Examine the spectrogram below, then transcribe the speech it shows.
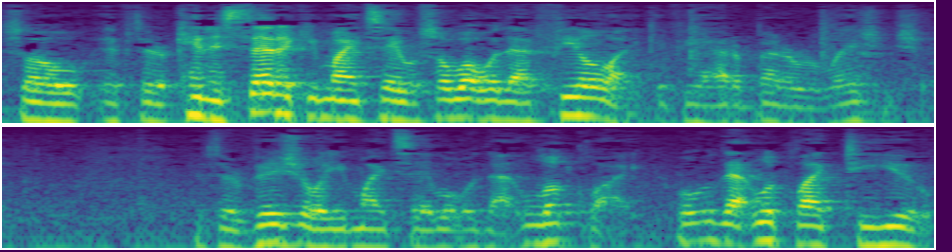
So if they're kinesthetic, you might say, well, so what would that feel like if you had a better relationship? If they're visual, you might say, what would that look like? What would that look like to you?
